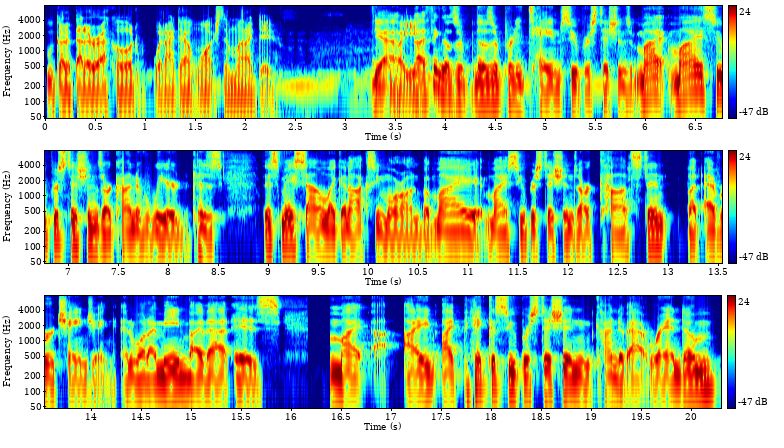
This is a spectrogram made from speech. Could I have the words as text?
we've got a better record when I don't watch them when I do. Yeah, I think those are those are pretty tame superstitions. My my superstitions are kind of weird because this may sound like an oxymoron, but my my superstitions are constant but ever changing. And what I mean by that is my I I pick a superstition kind of at random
